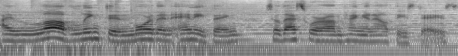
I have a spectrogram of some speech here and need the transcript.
I love LinkedIn more than anything, so that's where I'm hanging out these days.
